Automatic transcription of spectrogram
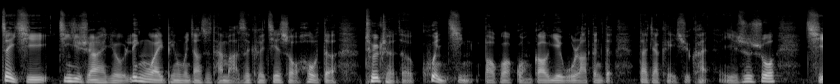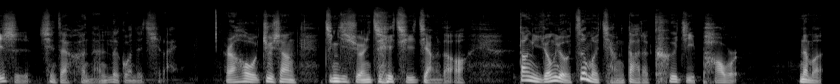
这一期《经济学人》有另外一篇文章是谈马斯克接手后的 Twitter 的困境，包括广告业务啦等等，大家可以去看。也就是说，其实现在很难乐观的起来。然后，就像《经济学人》这一期讲的啊，当你拥有这么强大的科技 power，那么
